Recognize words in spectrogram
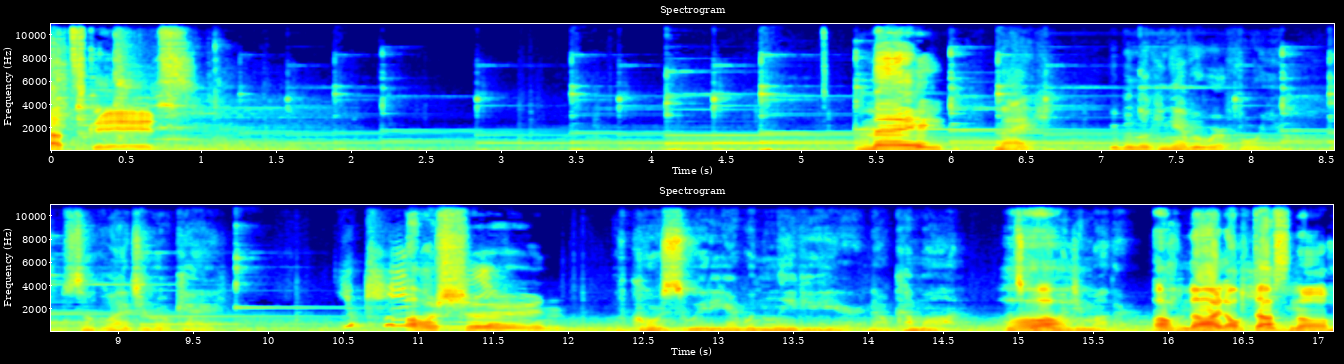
Das geht's. May! Meg, we've been looking everywhere for you. I'm so glad you're okay. You can't. Oh, leave. schön. Of course, sweetie, I wouldn't leave you here. Now come on. Let's Oh. go find your mother. Oh nein, auch das noch.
